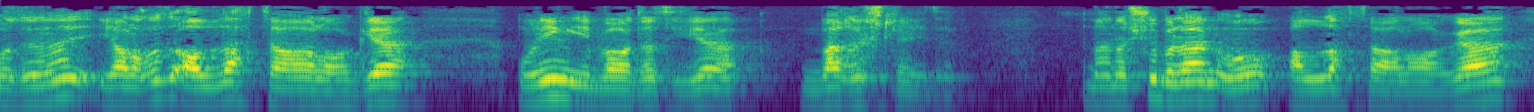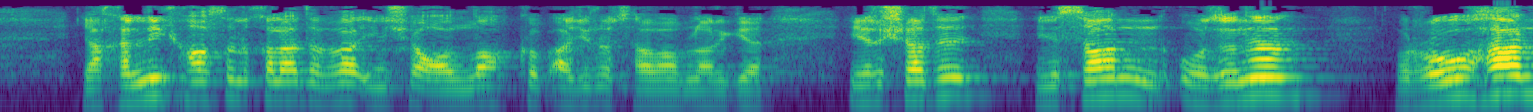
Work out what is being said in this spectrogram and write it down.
O'zini yolg'iz alloh taologa uning ibodatiga bag'ishlaydi. Mana shu bilan u alloh taologa yaqinlik hosil qiladi va inshaalloh ko'p ajru savoblarga erishadi. Inson o'zini ruhan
